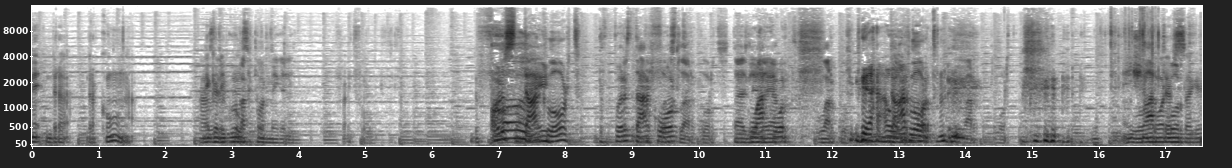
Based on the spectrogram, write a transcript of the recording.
Не, дра... Дракон Lamp. Да го това мегали. Frightful. The First О, Dark ей. Lord. The First Dark Lord. Lord. Lark Lord. Тая изглежда Lark. Lord. Lark Lord. Dark Lord. Lark Lord. Ancient Lord Warrior Lord. Saga.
